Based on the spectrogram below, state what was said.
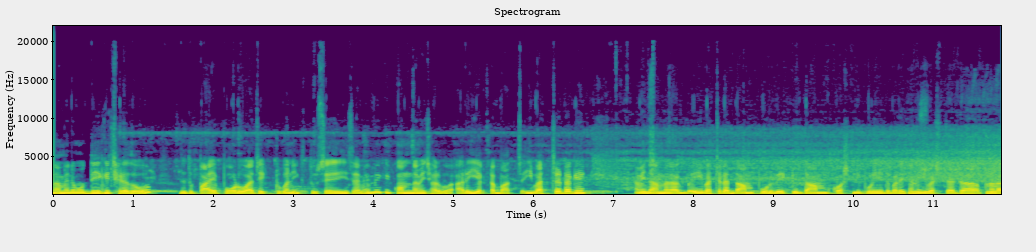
দামের মধ্যে একে ছেড়ে দেবো। যেহেতু পায়ে পড়ও আছে একটুখানি, তো সেই হিসাবে আমি একে কম দামে ছাড়বো। আর এই একটা বাচ্চা, এই বাচ্চাটাকে আমি দাম রাখব, এই বাচ্চাটার দাম পড়বে, একটু দাম কস্টলি পড়ে যেতে পারে। কারণ এই বাচ্চাটা আপনারা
